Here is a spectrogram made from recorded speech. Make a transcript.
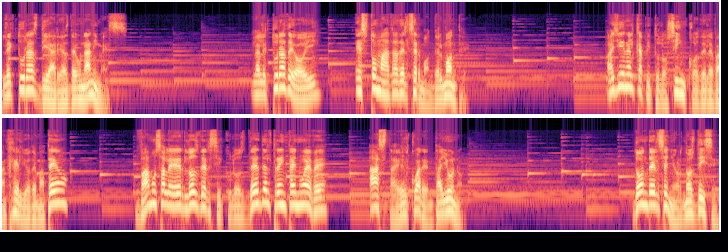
Lecturas Diarias de Unánimes. La lectura de hoy es tomada del Sermón del Monte. Allí en el capítulo 5 del Evangelio de Mateo, vamos a leer los versículos desde el 39 hasta el 41, donde el Señor nos dice,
